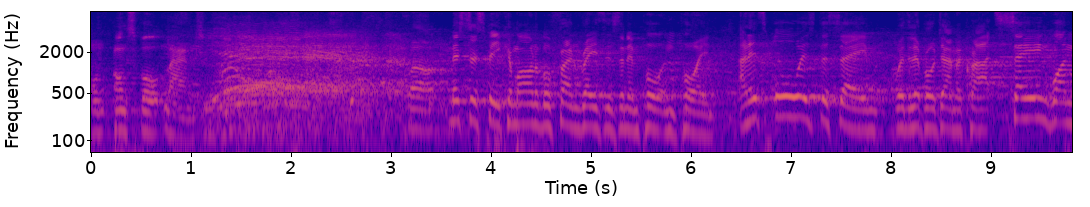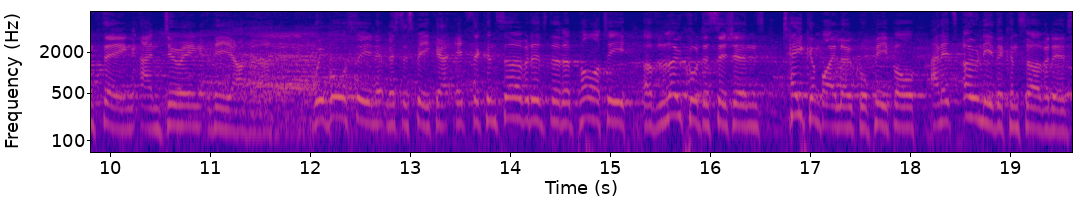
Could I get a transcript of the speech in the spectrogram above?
on on-sport land? Well, Mr. Speaker, my honourable friend raises an important point, and it's always the same with Liberal Democrats saying one thing and doing the other. We've all seen it, Mr. Speaker. It's the Conservatives that are party of local decisions taken by local people, and it's only the Conservatives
